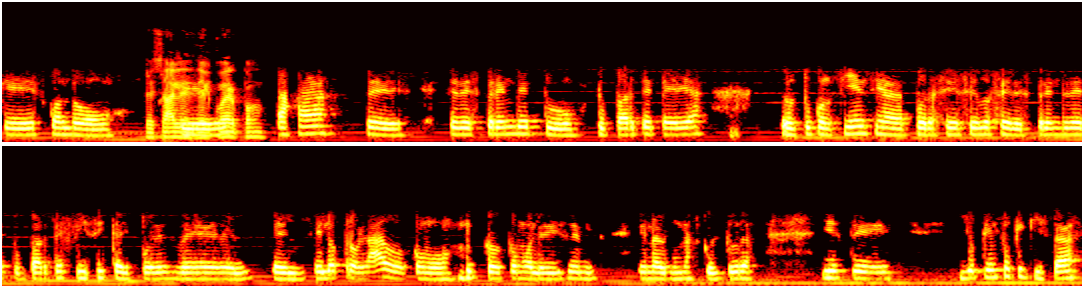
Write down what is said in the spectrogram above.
que es cuando te sales del cuerpo. Ajá, se, se desprende tu, tu parte etérea, o tu conciencia, por así decirlo, se desprende de tu parte física y puedes ver el, el, el otro lado, como, como le dicen en algunas culturas. Y este, yo pienso que quizás,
